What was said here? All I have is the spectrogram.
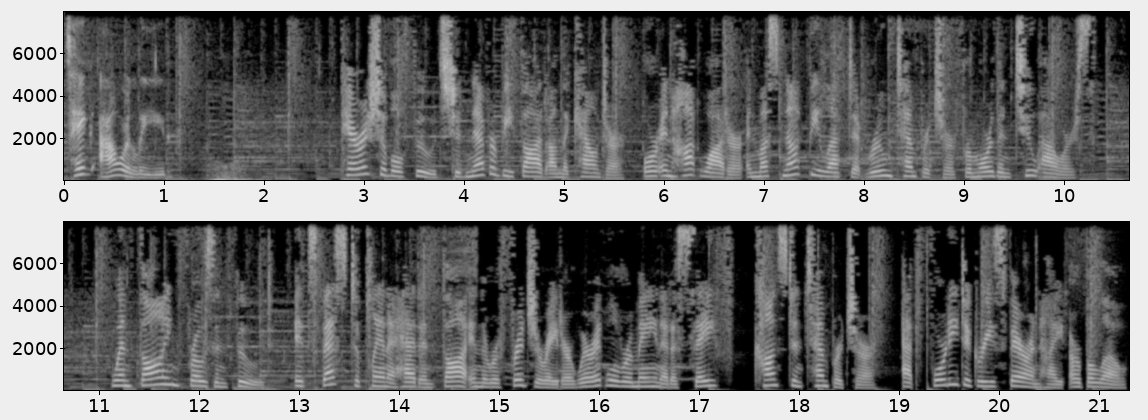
Take our lead. Perishable foods should never be thawed on the counter, or in hot water and must not be left at room temperature for more than two hours. When thawing frozen food, it's best to plan ahead and thaw in the refrigerator where it will remain at a safe, constant temperature, at 40 degrees Fahrenheit or below.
